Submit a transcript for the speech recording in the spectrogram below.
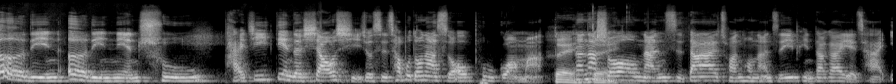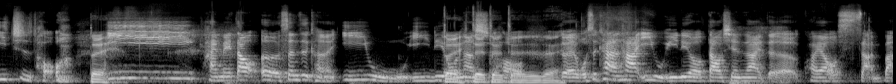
二零二零年初，台积电的消息就是差不多那时候曝光嘛。对那那时候男子大概传统男子一瓶大概也才一字头，对一还没到二，甚至可能一五一六对对对那时候。对对对对，我是看了他一五一六到现在的快要三吧，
